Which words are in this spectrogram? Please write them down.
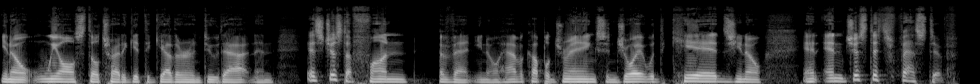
You know, we all still try to get together and do that. And it's just a fun event. You know, have a couple drinks, enjoy it with the kids. You know, and and just it's festive,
